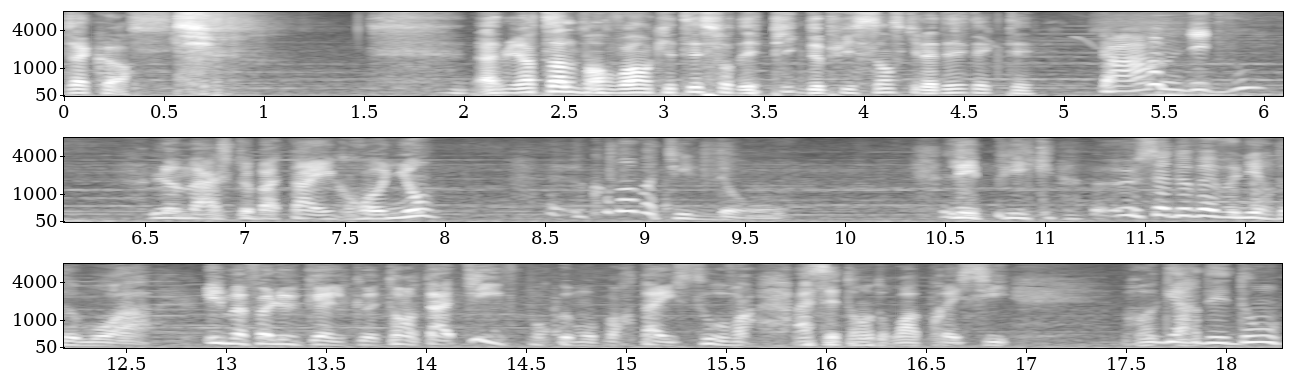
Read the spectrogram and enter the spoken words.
D'accord. Amliantal m'envoie enquêter sur des pics de puissance qu'il a détectés. Tarn, dites-vous Le mage de bataille grognon Euh, Comment va-t-il donc? Les pics, euh, ça devait venir de moi. Il m'a fallu quelques tentatives pour que mon portail s'ouvre à cet endroit précis. Regardez donc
